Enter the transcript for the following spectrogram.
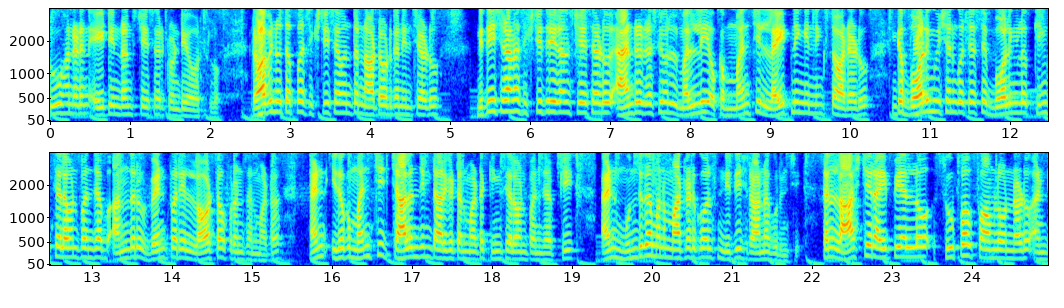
two hundred and eighteen runs చేశారు ట్వంటీ ఓవర్స్లో. రాబిన్ ఉతప్ప సిక్స్టీ సెవెన్తో నాట్అవుట్గా నిలిచాడు. Nitish Rana sixty three runs చేశాడు. ఆండ్రూ రసూల్ మళ్ళీ ఒక మంచి లైట్నింగ్ ఇన్నింగ్స్తో ఆడాడు. ఇంకా బౌలింగ్ విషయానికి వచ్చేస్తే బౌలింగ్లో కింగ్స్ ఎలెవన్ పంజాబ్ అందరూ went for a lot of runs అనమాట అండ్ ఇది ఒక మంచి ఛాలెంజింగ్ టార్గెట్ అనమాట కింగ్స్ ఎలెవన్ పంజాబ్కి అండ్ ముందుగా మనం మాట్లాడుకోవాల్సిన నితీష్ రాణా గురించి. తను లాస్ట్ ఇయర్ ఐపీఎల్లో సూపర్ ఫామ్లో ఉన్నాడు. అండ్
